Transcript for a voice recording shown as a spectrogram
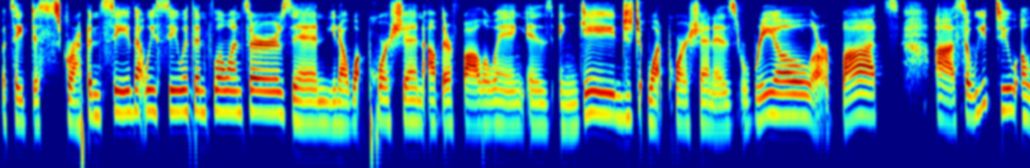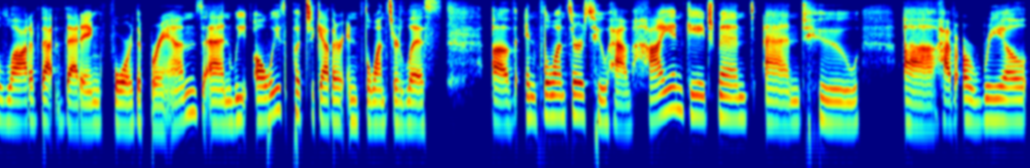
would say, discrepancy that we see with influencers in, you know, what portion of their following is engaged, what portion is real or bots. Uh, so we do a lot of that vetting for the brands, and we always put together influencer lists of influencers who have high engagement and who uh, have a real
